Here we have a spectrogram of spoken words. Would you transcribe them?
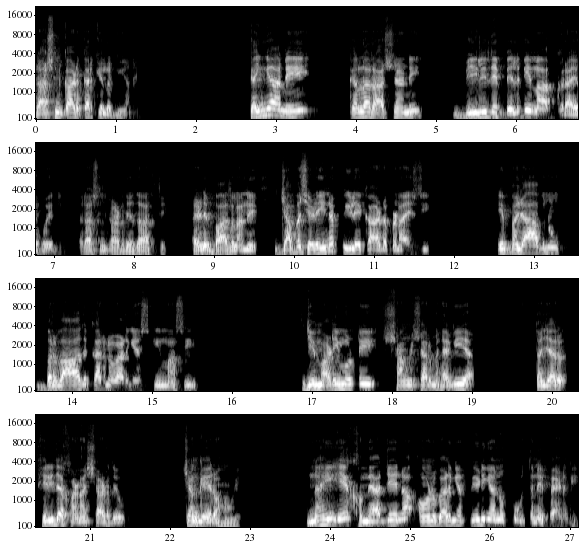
ਰਾਸ਼ਨ ਕਾਰਡ ਕਰਕੇ ਲੱਗੀਆਂ ਨੇ। ਕਈਆਂ ਨੇ ਕੱਲਾ ਰਾਸ਼ਨ ਨਹੀਂ, ਬਿਜਲੀ ਦੇ ਬਿੱਲ ਵੀ ਮਾਫ ਕਰਾਏ ਹੋਏ ਨੇ ਰਾਸ਼ਨ ਕਾਰਡ ਦੇ ਆਧਾਰ ਤੇ। ਜਿਹੜੇ ਬਾਦਲਾਂ ਨੇ ਜੱਬ ਛੜੇ ਨਾ, ਪੀਲੇ ਕਾਰਡ ਬਣਾਏ ਸੀ। ਇਹ ਪੰਜਾਬ ਨੂੰ ਬਰਬਾਦ ਕਰਨ ਵਾਲੀਆਂ ਸਕੀਮਾਂ ਸੀ। ਜੇ ਮਾੜੀ ਮੋਟੀ ਸ਼ੰਗ ਸ਼ਰਮ ਹੈਗੀ ਆ, ਤਾਂ ਯਾਰ ਫਰੀ ਦਾ ਖਾਣਾ ਛੱਡ ਦਿਓ, ਚੰਗੇ ਰਹੋਗੇ। ਨਹੀਂ, ਇਹ ਖਮਿਆਜੇ ਨਾ ਆਉਣ ਵਾਲੀਆਂ ਪੀੜ੍ਹੀਆਂ ਨੂੰ ਭੁਗਤਣੇ ਪੈਣਗੇ।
